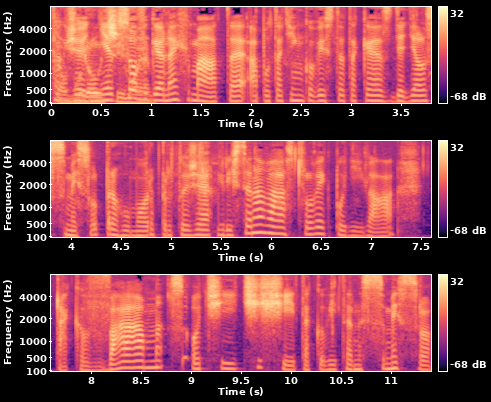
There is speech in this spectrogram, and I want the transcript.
Takže něco mojem. v genech máte a po tatínkovi jste také zdědil smysl pro humor, protože když se na vás člověk podívá, tak vám z očí čiší takový ten smysl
